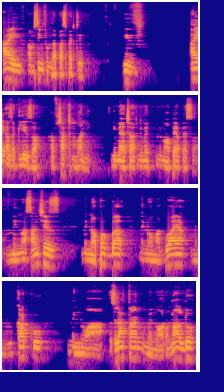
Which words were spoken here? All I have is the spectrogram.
I am seeing from that perspective. If I, as a glazer, have chucked money, nimeacha nime- nimewapea pesa, nimenunua Sanchez, nimenunua Pogba, nimenunua Maguire, nimenunua Lukaku, nimenunua Zlatan, nimenunua Ronaldo,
